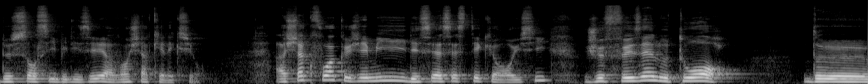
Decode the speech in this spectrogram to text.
de sensibiliser avant chaque élection. À chaque fois que j'ai mis des CSST qui ont réussi, je faisais le tour de,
